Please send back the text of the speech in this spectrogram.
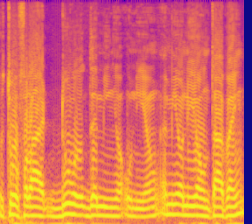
estou a falar do, da minha união. A minha união está bem,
